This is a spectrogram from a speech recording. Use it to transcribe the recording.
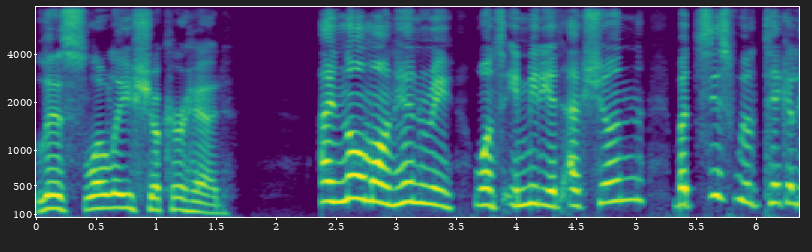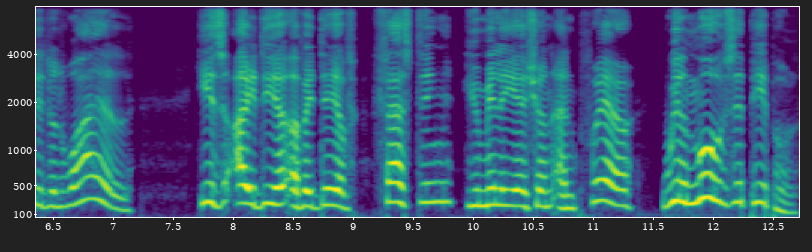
Liz slowly shook her head. I know Mon Henry wants immediate action, but this will take a little while. His idea of a day of fasting, humiliation, and prayer will move the people,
